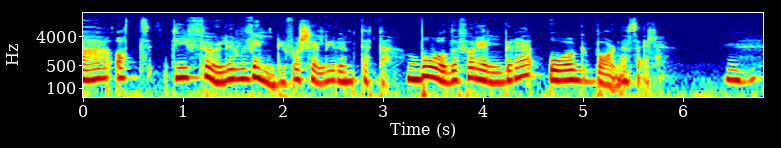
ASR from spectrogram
er at de føler veldig forskjellig rundt dette. Både foreldre og barnet selv. Mm -hmm.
